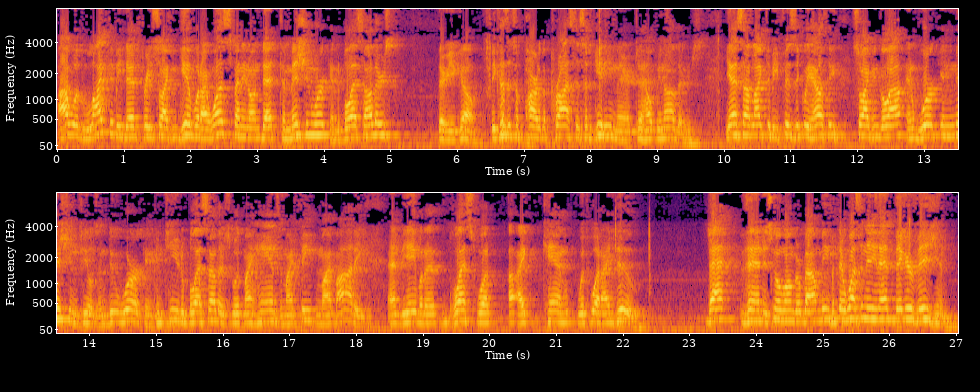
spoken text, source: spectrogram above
I would like to be debt free so I can give what I was spending on debt to mission work and to bless others, there you go. Because it's a part of the process of getting there to helping others. Yes, I'd like to be physically healthy so I can go out and work in mission fields and do work and continue to bless others with my hands and my feet and my body and be able to bless what I can with what I do. That then is no longer about me, but there wasn't any of that bigger vision.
